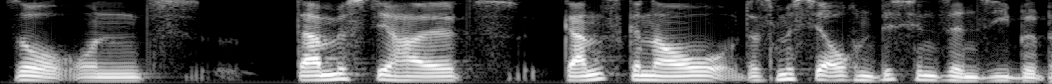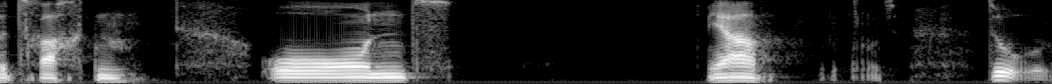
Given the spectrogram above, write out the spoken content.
So, und da müsst ihr halt ganz genau, das müsst ihr auch ein bisschen sensibel betrachten. Und ja, du,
